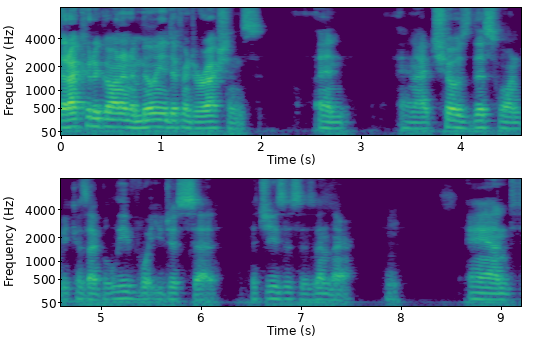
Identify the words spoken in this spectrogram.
that I could have gone in a million different directions and and I chose this one because I believe what you just said that Jesus is in there Hmm. and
